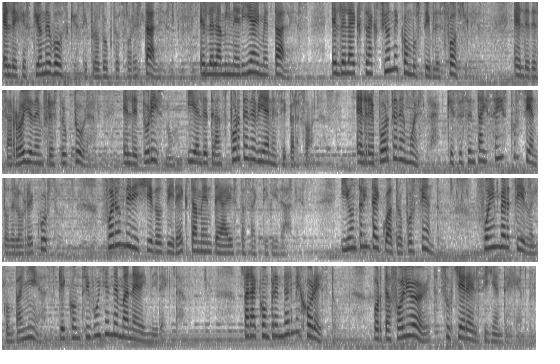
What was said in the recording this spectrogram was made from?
el de gestión de bosques y productos forestales, el de la minería y metales, el de la extracción de combustibles fósiles, el de desarrollo de infraestructura, el de turismo y el de transporte de bienes y personas. El reporte demuestra que 66% de los recursos fueron dirigidos directamente a estas actividades y un 34% fue invertido en compañías que contribuyen de manera indirecta. Para comprender mejor esto, Portafolio Earth sugiere el siguiente ejemplo.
